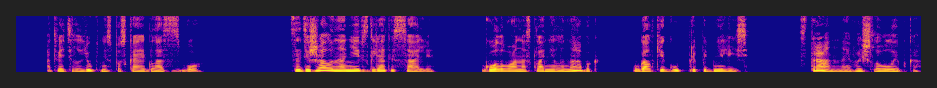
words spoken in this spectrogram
— ответил Люк, не спуская глаз с Бо. Задержала на ней взгляд и Салли. Голову она склонила на бок, уголки губ приподнялись. Странная вышла улыбка.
